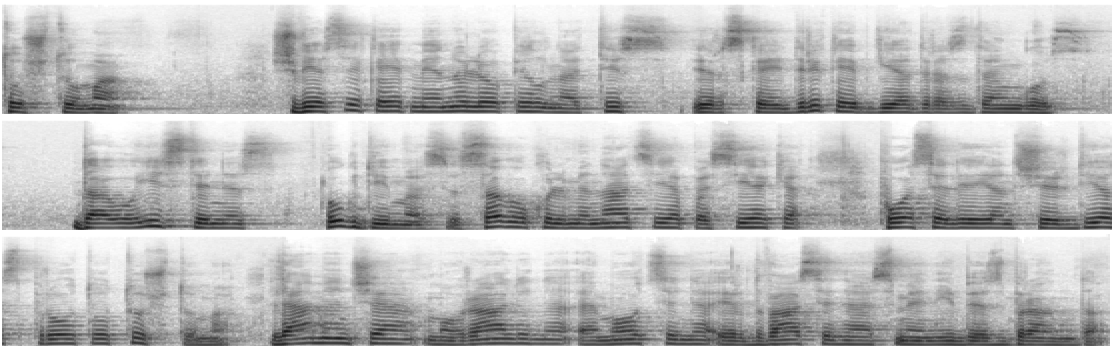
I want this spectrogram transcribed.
tuštuma. Šviesi kaip mėnulio pilnatis ir skaidri kaip giedras dangus. Daoistinis ugdymasi savo kulminaciją pasiekia puoselėjant širdies proto tuštumą, lemiančią moralinę, emocinę ir dvasinę asmenybės brandą.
